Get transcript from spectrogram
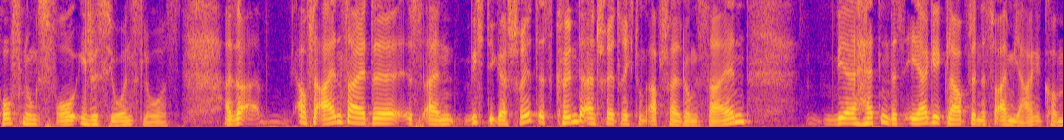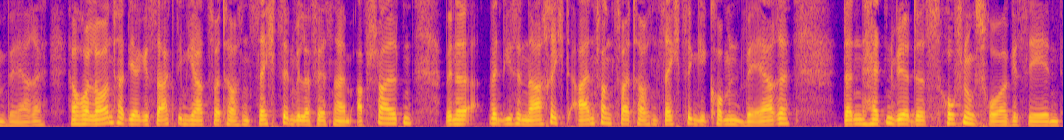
hoffnungsfroh, illusionslos. Also auf der einen Seite ist ein wichtiger Schritt, es könnte ein Schritt Richtung Abschaltung sein. Wir hätten das eher geglaubt, wenn das vor einem Jahr gekommen wäre. Herr Hollande hat ja gesagt, im Jahr 2016 will er Fessenheim abschalten. Wenn, er, wenn diese Nachricht Anfang 2016 gekommen wäre, dann hätten wir das hoffnungsfroher gesehen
